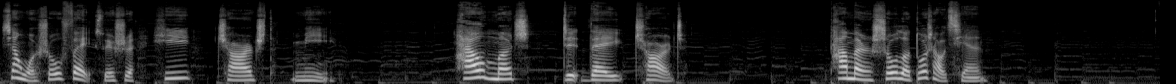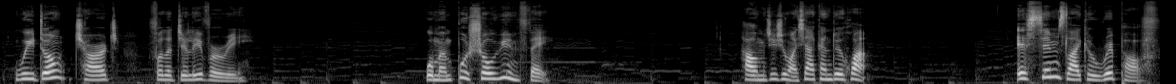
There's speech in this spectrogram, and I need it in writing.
向我收费，所以是 He charged me。How much did they charge? 他们收了多少钱？We don't charge for the delivery. 我们不收运费。好，我们继续往下看对话。It seems like a rip-off.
